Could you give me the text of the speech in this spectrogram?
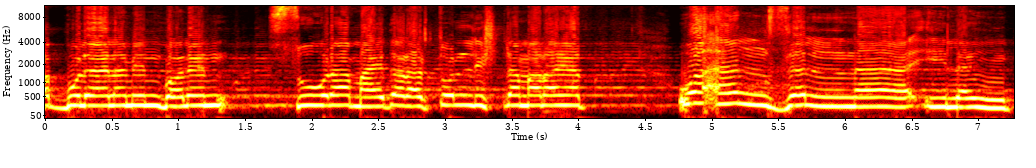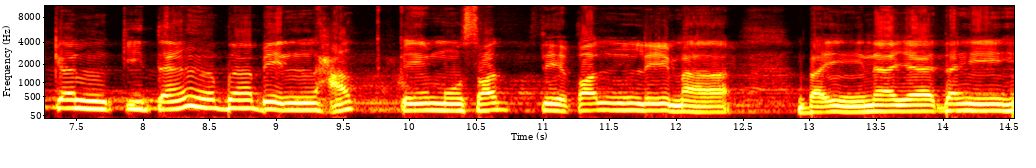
রব্বুল আলামিন বলেন সূরা মায়দার 48 নম্বর আয়াত وأنزلنا إليك الكتاب بالحق مصدقا لما بين يديه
